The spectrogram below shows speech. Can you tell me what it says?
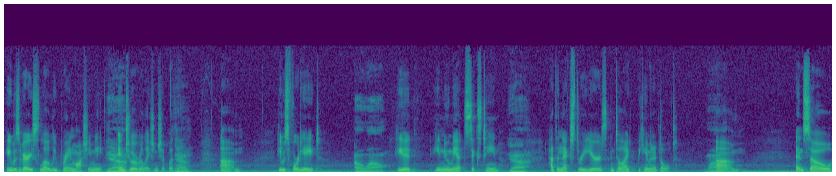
He was very slowly brainwashing me Mm-hmm. Yeah. into a relationship with him. Um, he was 48. Oh wow. He had he knew me at 16. Yeah. Had the next three years until I became an adult. Wow. Um, and so,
